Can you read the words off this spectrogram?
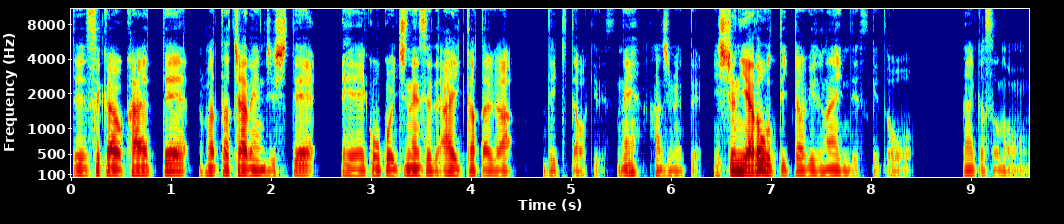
で、世界を変えて、またチャレンジして、えー高校1年生で相方ができたわけですね、初めて。一緒にやろうって言ったわけじゃないんですけど、なんかその、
